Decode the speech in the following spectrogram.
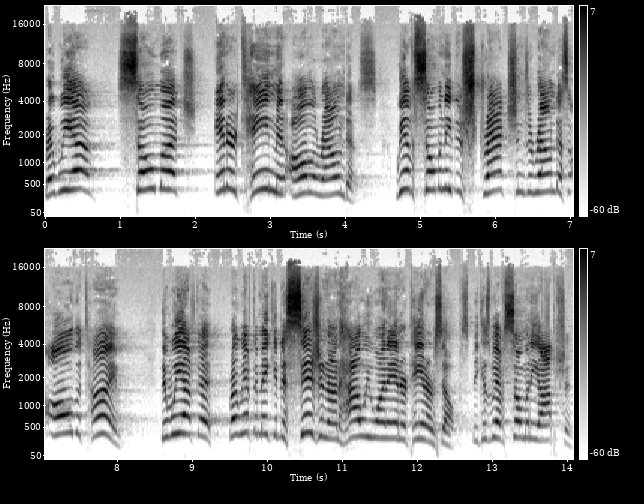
Right? We have so much entertainment all around us. We have so many distractions around us all the time that we have to right we have to make a decision on how we want to entertain ourselves because we have so many options.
